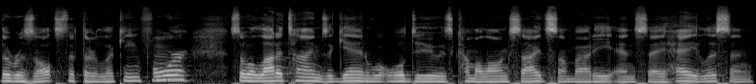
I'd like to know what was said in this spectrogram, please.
the results that they're looking for. Mm. So, a lot of times, again, what we'll do is come alongside somebody and say, hey, listen,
